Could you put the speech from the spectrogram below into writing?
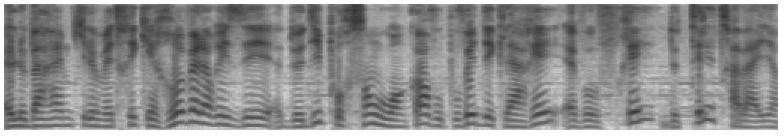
Le barème kilométrique est revalorisé de 10% ou encore vous pouvez déclarer vos frais de télétravail.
